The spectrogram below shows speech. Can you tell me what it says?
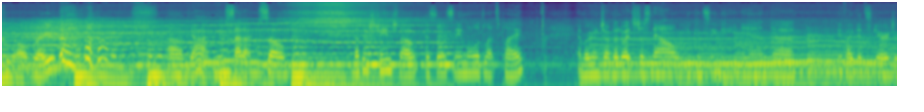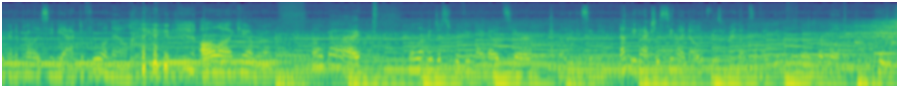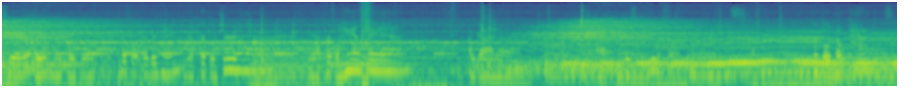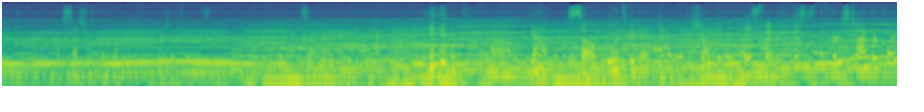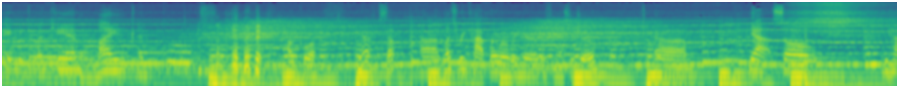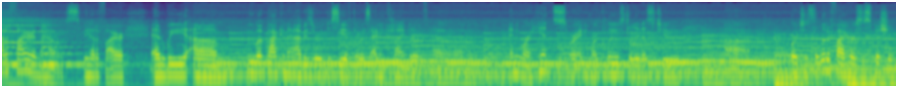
Cool, right? um, yeah, new setup. So, nothing's changed though. It's still the same old Let's Play. And we're going to jump into it. It's just now you can see me. And, uh, if I get scared, you're going to probably see me act a fool now. All on camera. Okay. Well, let me just review my notes here. Now that you can see me. Now that you can actually see my notes, these are my notes on my beautiful little purple page here. I love my purple. Everything. I got purple journal. I got purple hand fan. I've got um, uh, this beautiful purple notepads. Obsessed with purple. Sorry. um, yeah, so let's begin. I'm a little distracted right now. This is my this is the first time recording with the webcam and mic and how cool. Yeah, so uh, let's recap where were we here with Nancy Drew. Um, yeah, so we had a fire in the house. We had a fire and we um, we went back into Abby's room to see if there was any kind of uh, any more hints or any more clues to lead us to, uh, or to solidify her suspicion,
